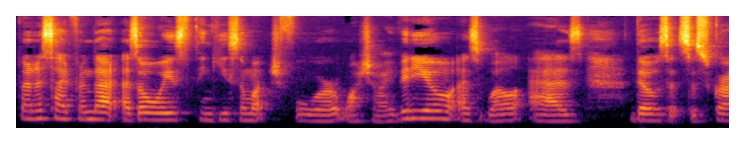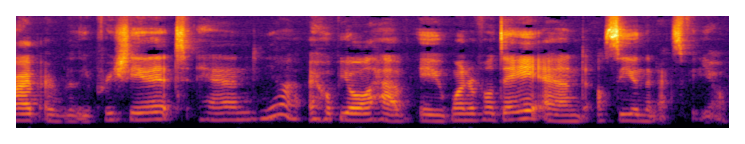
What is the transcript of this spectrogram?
But aside from that, as always, thank you so much for watching my video as well as those that subscribe. I really appreciate it. And yeah, I hope you all have a wonderful day and I'll see you in the next video.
